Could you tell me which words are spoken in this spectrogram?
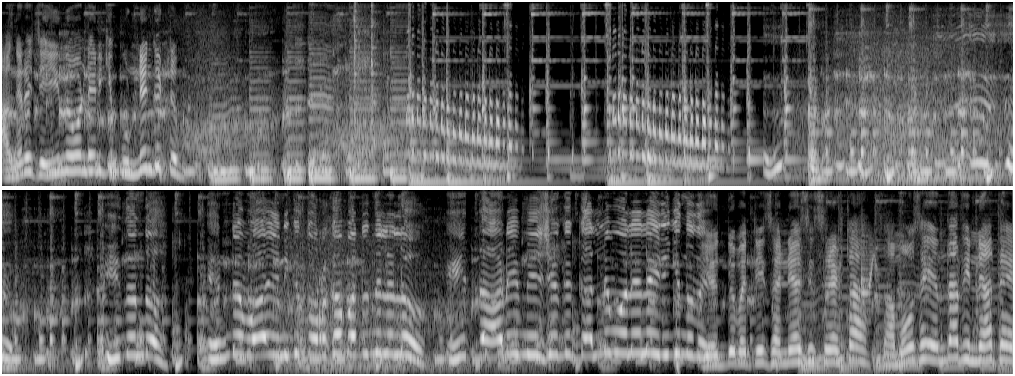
അങ്ങനെ ചെയ്യുന്നതുകൊണ്ട് എനിക്ക് പുണ്യം കിട്ടും. ഇതെന്താ? എന്റെ വായ എനിക്ക് തുറക്കാൻ പറ്റുന്നില്ലല്ലോ. ഈ താടിയും മീശയൊക്കെ കല്ല് പോലെയല്ലേ ഇരിക്കുന്നത്. എന്തു പറ്റി സന്യാസി ശ്രേഷ്ഠ? സമോസ എന്താ തിന്നാത്തെ?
